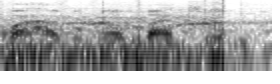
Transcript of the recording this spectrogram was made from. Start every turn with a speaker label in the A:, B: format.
A: about having no battery on my.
